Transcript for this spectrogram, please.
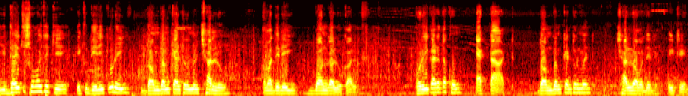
নির্ধারিত সময় থেকে একটু দেরি করেই দমদম ক্যান্টনমেন্ট ছাড়লো আমাদের এই বনগা লোকাল ঘড়ির কাটে তখন একটা আট। দমদম ক্যান্টনমেন্ট ছাড়লো আমাদের এই ট্রেন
